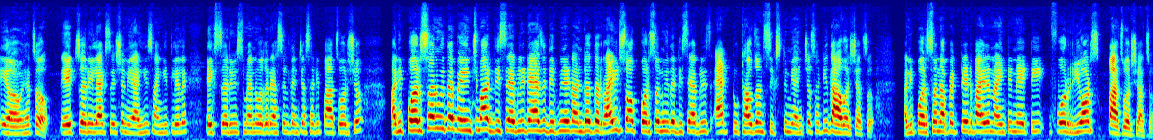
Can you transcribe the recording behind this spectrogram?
ह्याचं एजचं रिलॅक्सेशन याही सांगितलेलं आहे. एक सर्व्हिसमॅन वगैरे असेल त्यांच्यासाठी पाच वर्ष. आणि person with a benchmark disability as a definite under the rights of person with a disability act two thousand sixteen यांच्यासाठी दहा वर्षाचं. आणि person affected by the nineteen eighty four riots पाच वर्षाचं.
